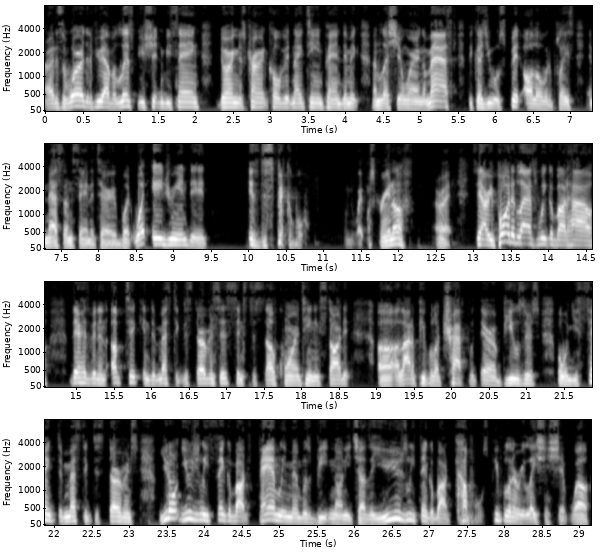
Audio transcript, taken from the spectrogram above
All right. It's a word that if you have a lisp, you shouldn't be saying during this current COVID-19 pandemic unless you're wearing a mask because you will spit all over the place and that's unsanitary. But what Adrian did is despicable. Let me wipe my screen off. All right. See, I reported last week about how there has been an uptick in domestic disturbances since the self quarantining started. Uh, a lot of people are trapped with their abusers. But when you think domestic disturbance, you don't usually think about family members beating on each other. You usually think about couples, people in a relationship. Well,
